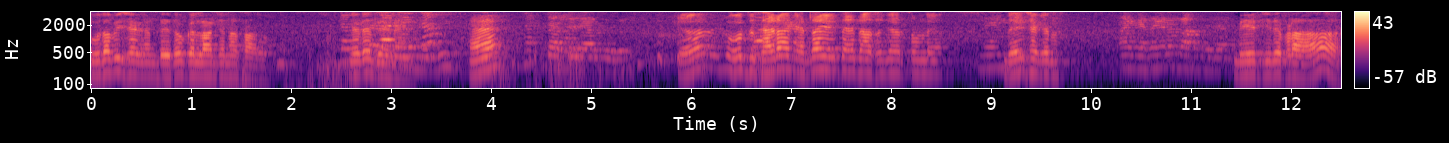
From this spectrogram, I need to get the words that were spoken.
ਉਹਦਾ ਵੀ ਸ਼ਗਨ ਦੇ ਦਿਓ ਗੱਲਾਂ 'ਚ ਨਾ ਸਾਰੋ। ਜਿਹੜੇ ਦੇਣੇ ਹੈ? 10000 ਦੇ ਦਿਓ ਕਿਆ? ਉਹ ਦੁਸਹਿਰਾ ਕਹਿੰਦਾ ਇਹ ਤਾਂ 10000 ਸੁਣ ਲਿਆ। ਦੇ ਸ਼ਗਨ ਆਈ ਕਹਿੰਦਾ ਕਹਿੰਦਾ 10000 ਵੀਰ ਜੀ ਦੇ ਫੜਾ।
